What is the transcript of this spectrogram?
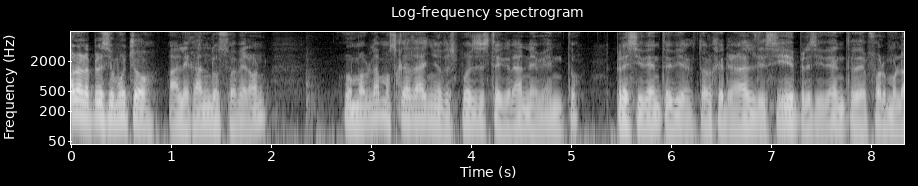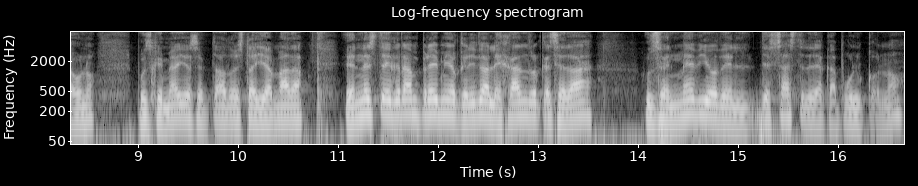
Ahora le aprecio mucho a Alejandro Soberón, como hablamos cada año después de este gran evento, presidente y director general de CIE, presidente de Fórmula 1, pues que me haya aceptado esta llamada en este gran premio, querido Alejandro, que se da pues, en medio del desastre de Acapulco, ¿no?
